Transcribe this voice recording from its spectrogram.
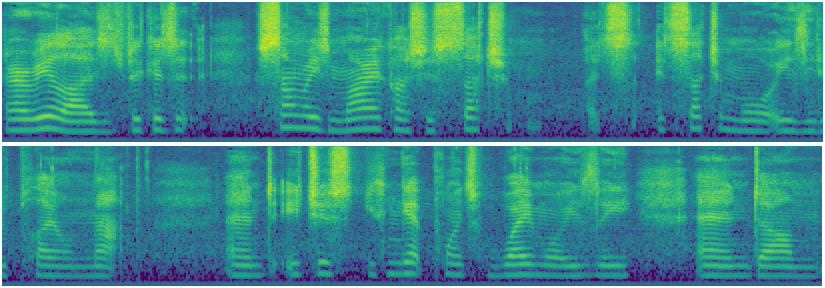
And I realized it's because it, for some reason Mario Kart is just such it's it's such a more easy to play on map and it just you can get points way more easily and um,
